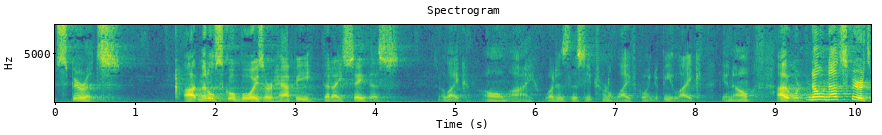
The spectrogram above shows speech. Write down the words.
spirits. Uh, middle school boys are happy that I say this. They're like, oh my, what is this eternal life going to be like? You know? Uh, no, not spirits,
